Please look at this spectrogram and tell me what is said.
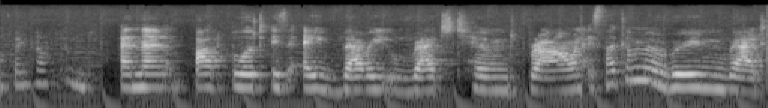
nothing happened. And then Bad Blood is a very red toned brown. It's like a maroon red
